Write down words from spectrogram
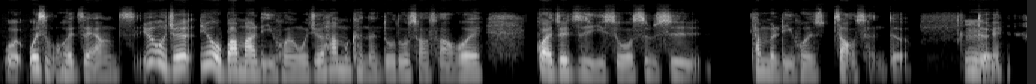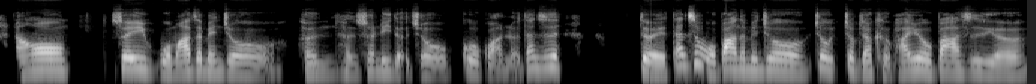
我为什么会这样子？因为我觉得，因为我爸妈离婚，我觉得他们可能多多少少会怪罪自己，说是不是他们离婚造成的。嗯，对，然后所以我妈这边就很很顺利的就过关了，但是对，但是我爸那边就就就比较可怕，因为我爸是一个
